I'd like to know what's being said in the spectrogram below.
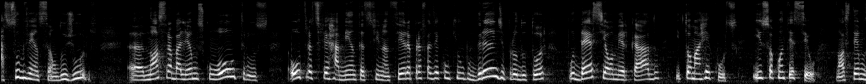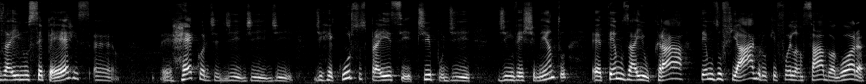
a subvenção dos juros, nós trabalhamos com outros, outras ferramentas financeiras para fazer com que o grande produtor pudesse ir ao mercado e tomar recursos. Isso aconteceu. Nós temos aí nos CPRs é, é, recorde de, de, de, de recursos para esse tipo de, de investimento. É, temos aí o CRA, temos o FIAGRO, que foi lançado agora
